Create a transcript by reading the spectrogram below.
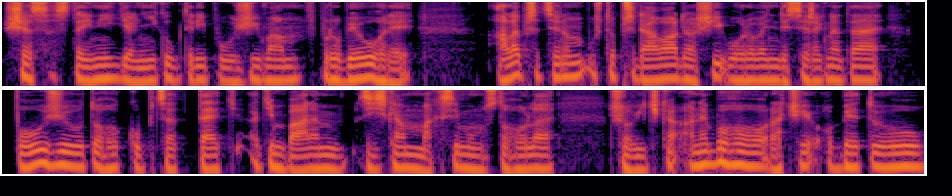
šest stejných dělníků, který používám v průběhu hry, ale přeci jenom už to přidává další úroveň, kdy si řeknete, použiju toho kupce teď a tím pádem získám maximum z tohohle človíčka, anebo ho radši obětuju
